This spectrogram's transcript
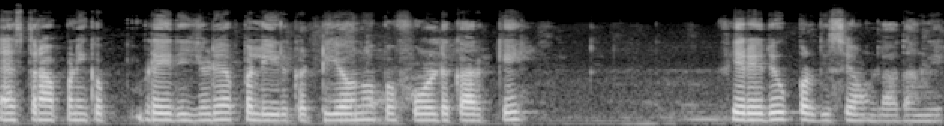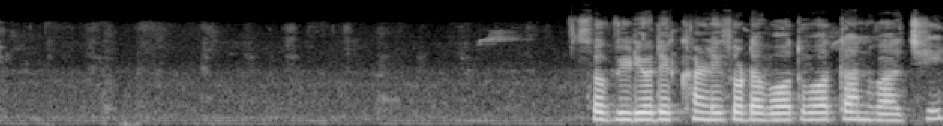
ਇਸ ਤਰ੍ਹਾਂ ਆਪਣੀ ਕੱਪੜੇ ਦੀ ਜਿਹੜੇ ਆਪਾਂ ਲੀਰ ਕੱਟੀ ਆ, ਉਹਨੂੰ ਆਪਾਂ ਫੋਲਡ ਕਰਕੇ ਫਿਰ ਇਹਦੇ ਉੱਪਰ ਦੀ ਸਿਉਣ ਲਾ ਦਾਂਗੇ। ਸੋ ਵੀਡੀਓ ਦੇਖਣ ਲਈ ਤੁਹਾਡਾ ਬਹੁਤ ਬਹੁਤ ਧੰਨਵਾਦ ਜੀ।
